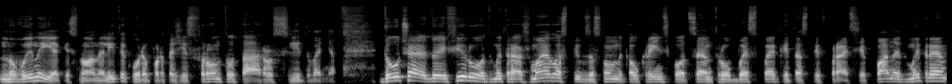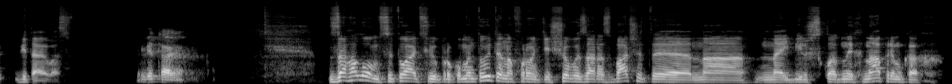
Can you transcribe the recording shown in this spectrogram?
новини, якісну аналітику, репортажі з фронту та розслідування. Долучаю до ефіру Дмитра Жмайла, співзасновника Українського центру безпеки та співпраці. Пане Дмитре, вітаю вас. Вітаю. Загалом ситуацію прокоментуйте на фронті. Що ви зараз бачите на найбільш складних напрямках,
